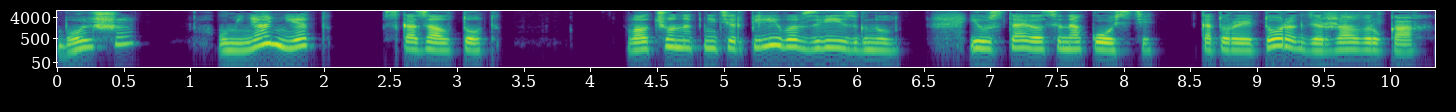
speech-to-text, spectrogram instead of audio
«Больше у меня нет», — сказал тот. Волчонок нетерпеливо взвизгнул и уставился на кости, которые Торок держал в руках.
